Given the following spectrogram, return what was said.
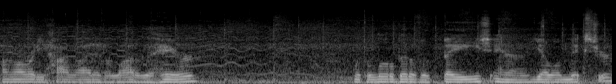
I've already highlighted a lot of the hair with a little bit of a beige and a yellow mixture.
